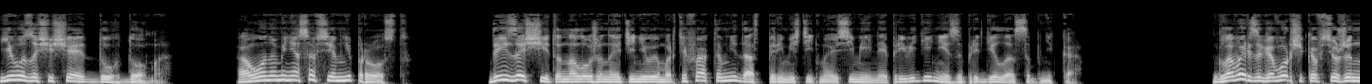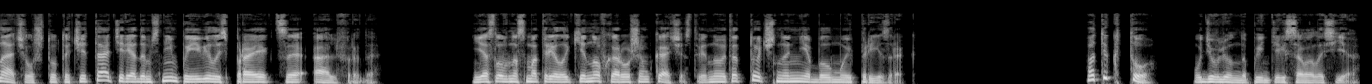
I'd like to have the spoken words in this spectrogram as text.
Его защищает дух дома. А он у меня совсем не прост. Да и защита, наложенная теневым артефактом, не даст переместить мое семейное привидение за пределы особняка. Главарь заговорщиков все же начал что-то читать, и рядом с ним появилась проекция Альфреда. Я словно смотрела кино в хорошем качестве, но это точно не был мой призрак. «А ты кто?» — удивленно поинтересовалась я.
